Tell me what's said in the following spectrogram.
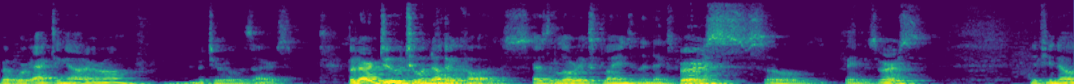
but we're acting out our own material desires but are due to another cause, as the Lord explains in the next verse. So, famous verse. If you know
